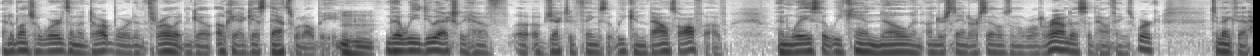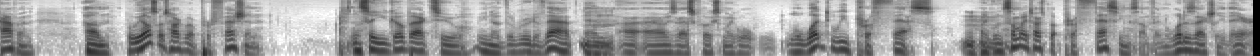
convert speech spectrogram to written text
and a bunch of words on a dartboard and throw it and go, okay, I guess that's what I'll be. That we do actually have uh, objective things that we can bounce off of and ways that we can know and understand ourselves and the world around us and how things work to make that happen. Um, but we also talk about profession. And so you go back to, you know, the root of that. And I, I always ask folks, I'm like, well, well, what do we profess? Like when somebody talks about professing something, what is actually there?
